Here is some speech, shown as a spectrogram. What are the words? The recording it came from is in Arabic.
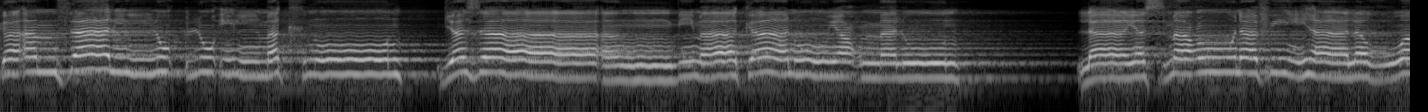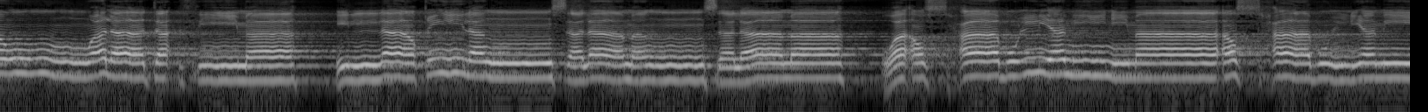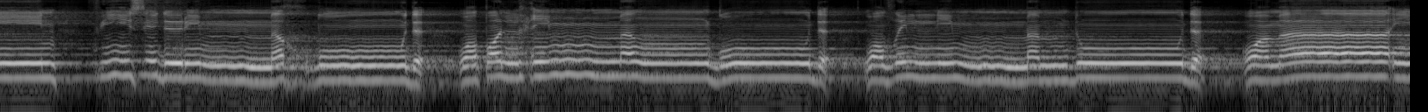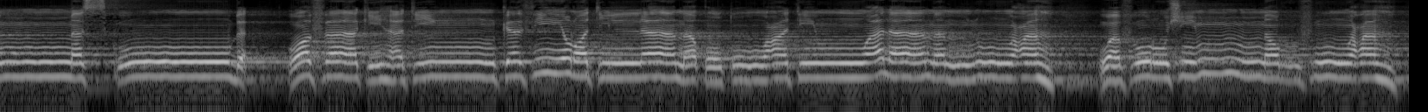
كأمثال اللؤلؤ المكنون جزاء بما كانوا يعملون. لا يسمعون فيها لغوا ولا تأثيما إلا قيلا سلاما سلاما. وأصحاب اليمين ما أصحاب اليمين في سدر مخضود وطلح منضود وظل ممدود وماء مسكوب وفاكهة كثيرة لا مقطوعة ولا ممنوعة وفرش مرفوعة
